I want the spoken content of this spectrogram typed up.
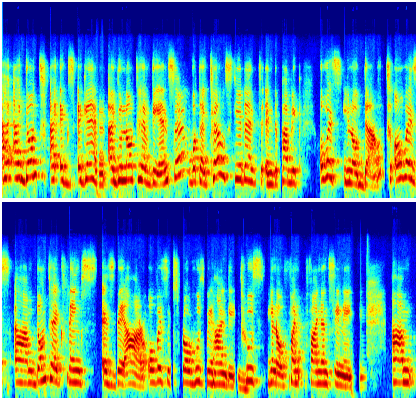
I, I don't, I ex, again, I do not have the answer. What I tell students and the public, always, you know, doubt, always um, don't take things as they are, always explore who's behind it, mm. who's, you know, fin- financing it. Um,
